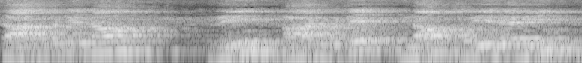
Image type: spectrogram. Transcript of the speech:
सात बटे नौ ऋण आठ बटे नौ, और ये है ऋण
